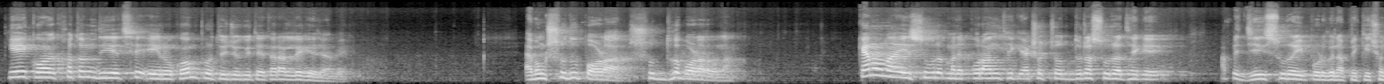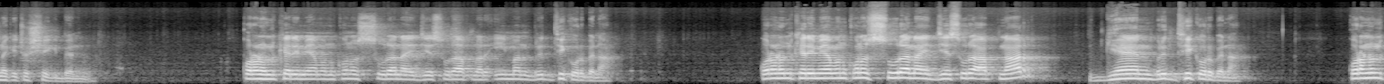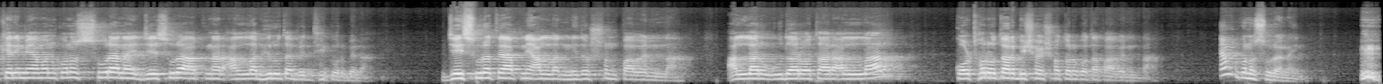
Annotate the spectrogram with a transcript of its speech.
কে কয় খতম দিয়েছে, এইরকম প্রতিযোগিতায় তারা লেগে যাবে। এবং শুধু পড়ার, শুদ্ধ পড়ারও না। কেননা এই সুর মানে কোরআন থেকে একশো চোদ্দোটা সুরা থেকে আপনি যেই সুরাই পড়বেন, আপনি কিছু না কিছু শিখবেন। কোরআনুল কেরিমে এমন কোনো সুরা নাই যে সুরা আপনার ইমান বৃদ্ধি করবে না। কোরআনুল কেরিমে এমন কোনো সুরা নাই যে সুরা আপনার জ্ঞান বৃদ্ধি করবে না। কোরআনুল কেরিমে এমন কোনো সুরা নাই যে সুরা আপনার আল্লাহ ভীরুতা বৃদ্ধি করবে না। যে সুরাতে আপনি আল্লাহর নিদর্শন পাবেন না। আল্লাহর উদারতার আল্লাহর কঠোরতার বিষয়ে সতর্কতা পাবেন না। এমন কোনো সুরা নাই।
